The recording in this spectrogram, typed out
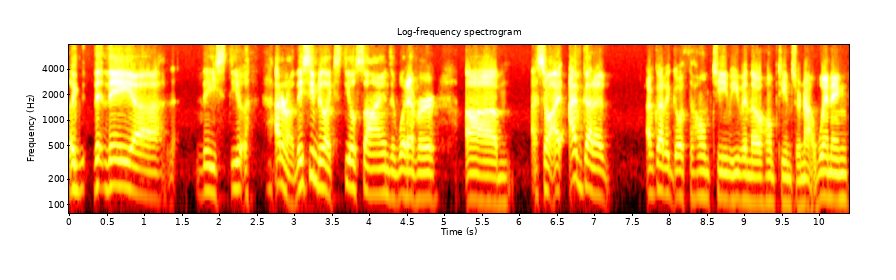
like they they, uh, they steal. I don't know. They seem to like steal signs and whatever. Um, so I I've got to I've got to go with the home team, even though home teams are not winning.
